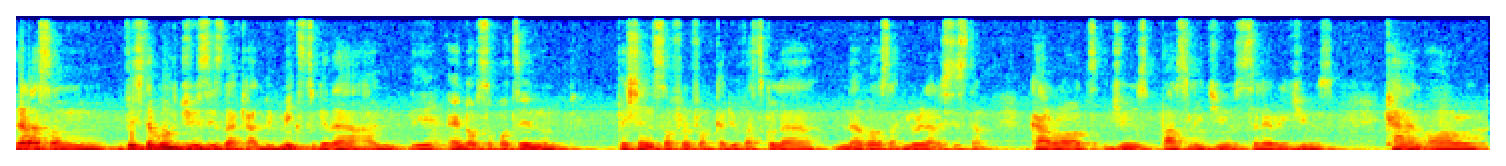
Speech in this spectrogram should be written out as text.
There are some vegetable juices that can be mixed together and they end up supporting patients suffering from cardiovascular, nervous, and urinary system. Carrot juice, parsley juice, celery juice can all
